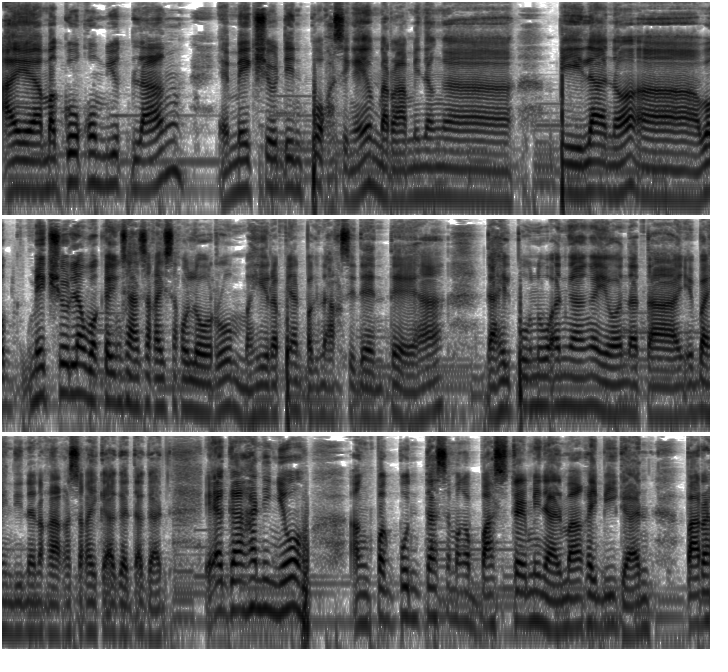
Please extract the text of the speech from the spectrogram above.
ay uh, magko-commute lang, eh, make sure din po kasi ngayon marami ng uh, pila no. Uh, wag make sure lang wag kayong sasakay sa kolorum. Mahirap 'yan pag na-aksidente ha. Dahil punuan nga ngayon at uh, yung iba hindi na nakakasakay kaagad-agad. Eh agahan ninyo ang pagpunta sa mga bus terminal mga kaibigan para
